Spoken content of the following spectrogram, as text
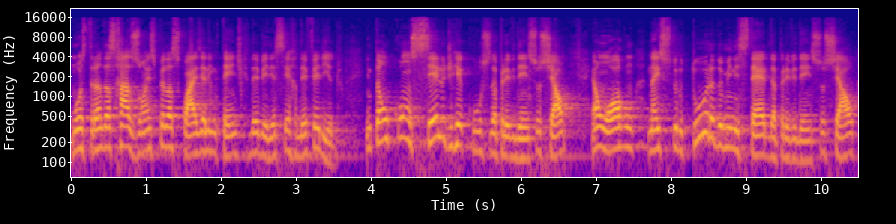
mostrando as razões pelas quais ele entende que deveria ser deferido. Então, o Conselho de Recursos da Previdência Social é um órgão na estrutura do Ministério da Previdência Social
